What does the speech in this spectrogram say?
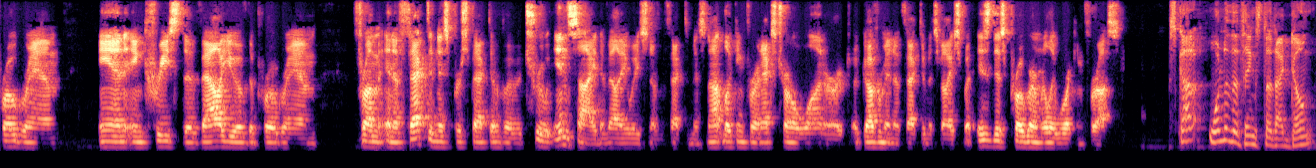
program and increase the value of the program from an effectiveness perspective of a true inside evaluation of effectiveness, not looking for an external one or a government effectiveness evaluation, but is this program really working for us? Scott, one of the things that I don't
